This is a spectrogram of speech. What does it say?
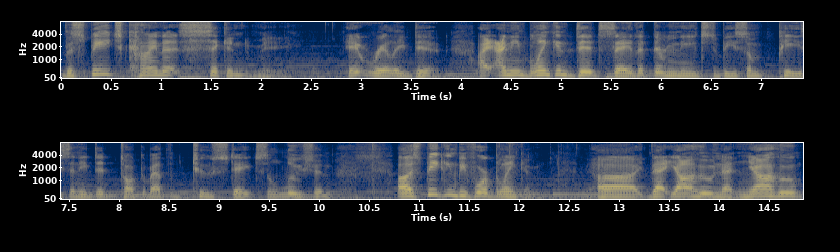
The speech kind of sickened me. It really did. I, I, mean, Blinken did say that there needs to be some peace, and he did talk about the two state solution. Uh, speaking before Blinken, uh, that Yahoo Netanyahu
